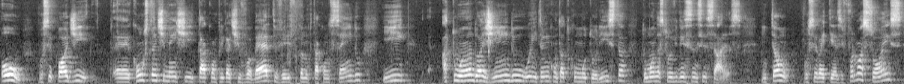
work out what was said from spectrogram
ou você pode é, constantemente estar com o aplicativo aberto, verificando o que está acontecendo e atuando, agindo, entrando em contato com o motorista, tomando as providências necessárias. Então, você vai ter as informações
